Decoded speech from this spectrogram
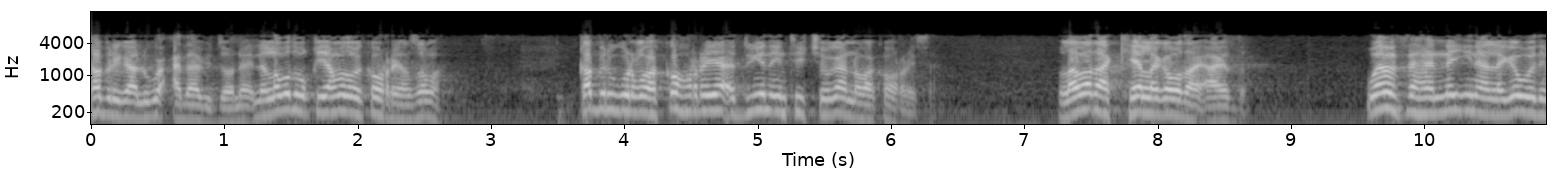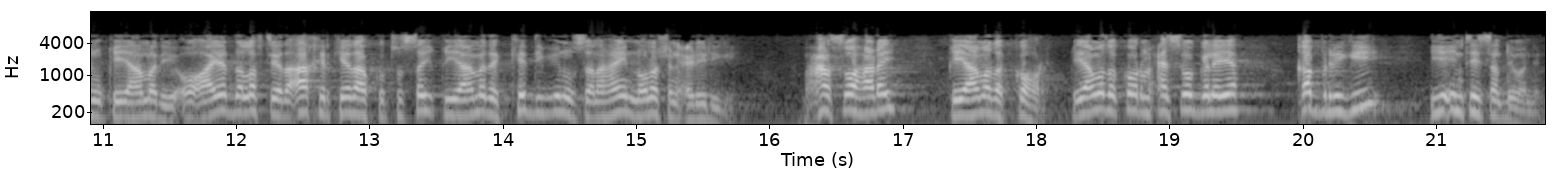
qabrigaa lagu cadaabi doonaa. Illa labaduba qiyaamada way ka horreeyaan soo ma qabriguna waa ka horreeya adduunyada intay joogaanna waa ka horraysaa labadaa kee laga wadaa aayadda waan fahanay inaan laga wadin qiyaamadii oo aayadda lafteeda aakhirkeedaa ku tusay qiyaamada kadib inuusan ahayn noloshan cidhiidhigii maxaa soo hadhay? Qiyaamada ka hor. Qiyaamada ka hor maxaa soo gelaya qabrigii iyo intaysan dhimanin.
